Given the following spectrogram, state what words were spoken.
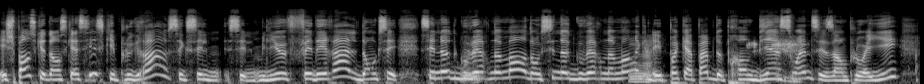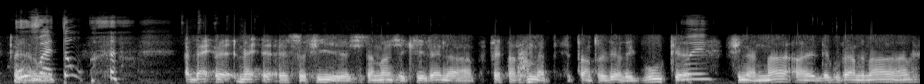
Et je pense que dans ce cas-ci, ce qui est plus grave, c'est que c'est le, le milieu fédéral, donc c'est c'est notre gouvernement, donc si notre gouvernement n'est hmm. pas capable de prendre bien soin de ses employés, où ah va-t-on? Ah ben, euh, euh, Sophie, justement, j'écrivais en préparant ma petite entrevue avec vous que finalement, euh, le gouvernement, hein,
